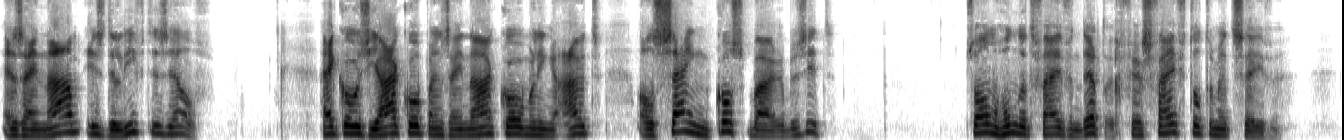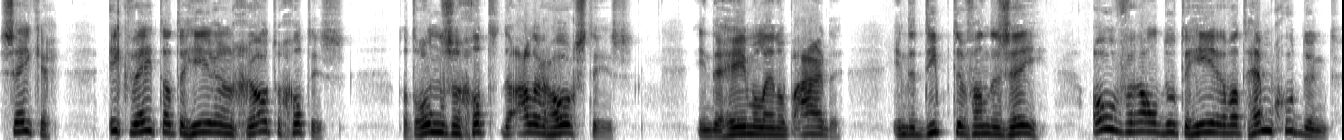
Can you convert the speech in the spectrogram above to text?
en zijn naam is de liefde zelf. Hij koos Jacob en zijn nakomelingen uit als zijn kostbare bezit. Psalm 135, vers 5 tot en met 7. Zeker, ik weet dat de Heer een grote God is, dat onze God de Allerhoogste is, in de hemel en op aarde, in de diepte van de zee. Overal doet de Heer wat hem goed dunkt.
